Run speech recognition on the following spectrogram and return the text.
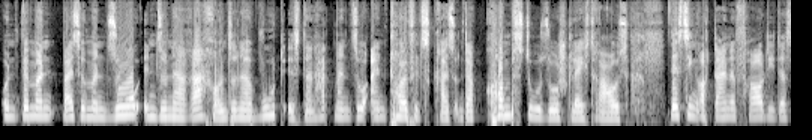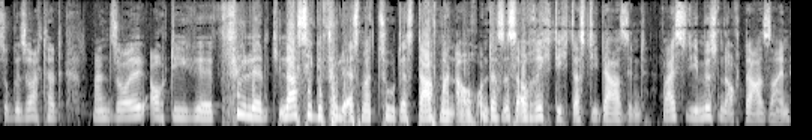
und wenn man, weißt du, wenn man so in so einer Rache und so einer Wut ist, dann hat man so einen Teufelskreis und da kommst du so schlecht raus. Deswegen auch deine Frau, die das so gesagt hat, man soll auch die Gefühle, lass die Gefühle erstmal zu, das darf man auch und das ist auch richtig, dass die da sind. Weißt du, die müssen auch da sein.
